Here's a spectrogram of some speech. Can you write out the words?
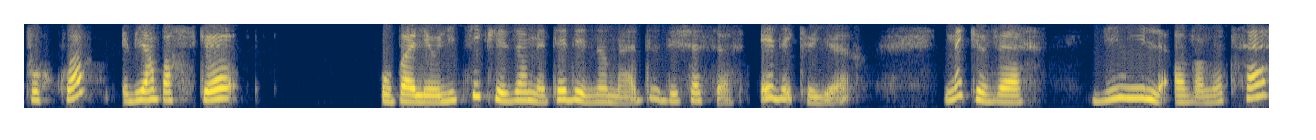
Pourquoi? Eh bien parce que au paléolithique, les hommes étaient des nomades, des chasseurs et des cueilleurs, mais que vers 10 000 avant notre ère,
